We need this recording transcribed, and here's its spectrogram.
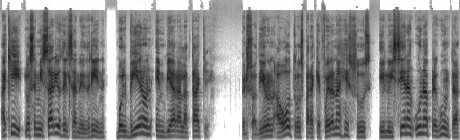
Aquí los emisarios del Sanedrín volvieron a enviar al ataque. Persuadieron a otros para que fueran a Jesús y le hicieran una pregunta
